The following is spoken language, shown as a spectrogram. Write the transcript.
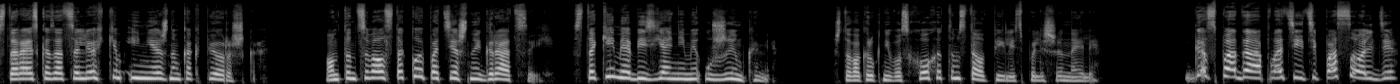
стараясь казаться легким и нежным, как перышко. Он танцевал с такой потешной грацией, с такими обезьяньими ужимками, что вокруг него с хохотом столпились полишинели. «Господа, платите по сольде!»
